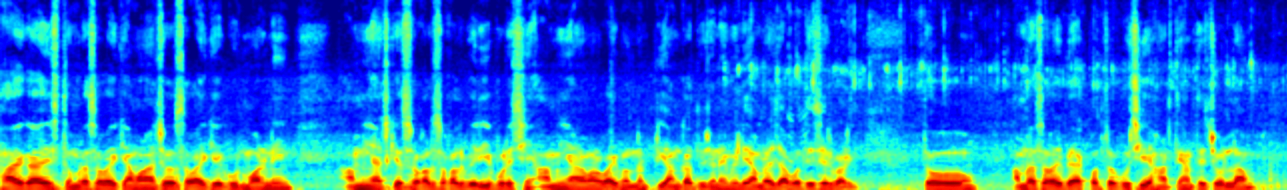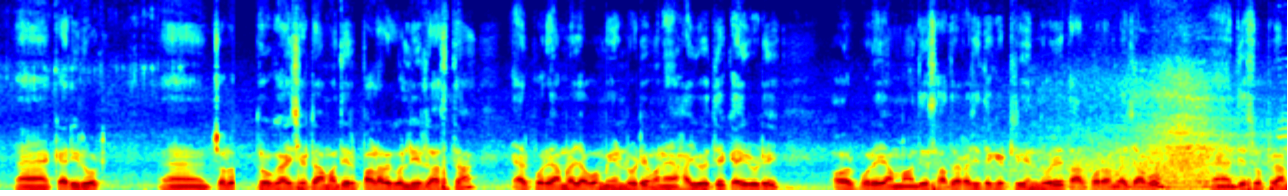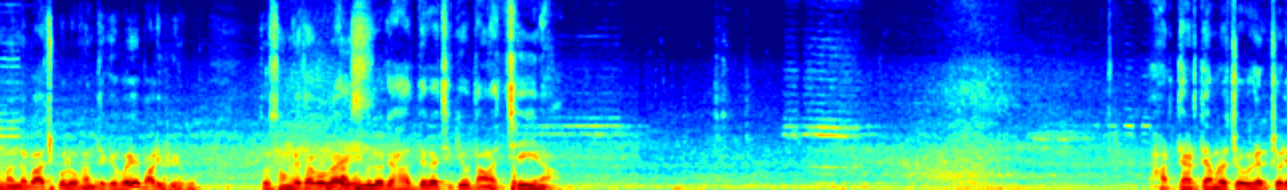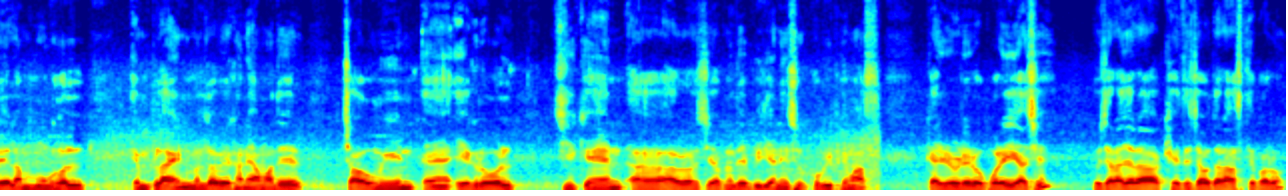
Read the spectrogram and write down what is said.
Hi guys তোমরা সবাই কেমন আছো? সবাইকে গুড মর্নিং আমি আজকে সকাল সকাল বেরিয়ে পড়েছি। আমি আর আমার ওয়াইফ মতলব প্রিয়াঙ্কা দুজনে মিলে আমরা যাব দেশের বাড়ি। তো আমরা সবাই ব্যাগপত্র গুছিয়ে হাঁটতে হাঁটতে চললাম ক্যারি রোড চলো। তো গাইস সেটা আমাদের পাড়ার গলির রাস্তা। এরপরে আমরা যাব মেন রোডে মানে হাইওয়েতে ক্যারি রোডে আর পরে আমাদের সাঁতরাগাছি থেকে ট্রেন ধরে তারপর আমরা যাব দেশপ্রাণ মানে বাজকুল ওখান থেকে হয়ে বাড়ি ফিরবো। তো সঙ্গে থাকো গাড়িগুলোকে হাত দেখাচ্ছি, কেউ দাঁড়াচ্ছেই না। হাঁটতে হাঁটতে আমরা চলে এলাম মুঘল এমপ্লয়েন্ট মতলব এখানে আমাদের চাউমিন এগ রোল চিকেন আর হচ্ছে আপনাদের বিরিয়ানি খুবই ফেমাস ক্যারি রোডের ওপরেই আছে। তো যারা যারা খেতে চাও তারা আসতে পারো।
